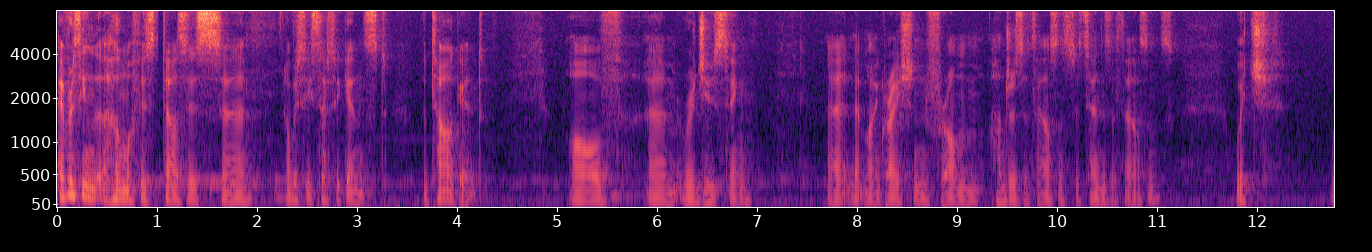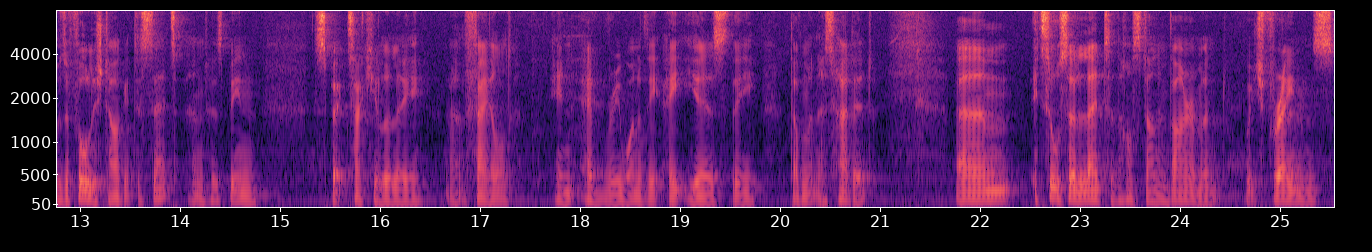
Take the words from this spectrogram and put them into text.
Everything that the Home Office does is uh, obviously set against the target of um, reducing uh, net migration from hundreds of thousands to tens of thousands, which was a foolish target to set and has been spectacularly uh, failed in every one of the eight years the government has had it. Um, it's also led to the hostile environment which frames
